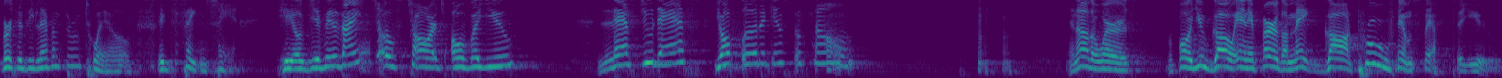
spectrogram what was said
verses 11 through 12. Satan said, He'll give his angels charge over you lest you dash your foot against a stone. In other words, before you go any further, make God prove himself to you.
